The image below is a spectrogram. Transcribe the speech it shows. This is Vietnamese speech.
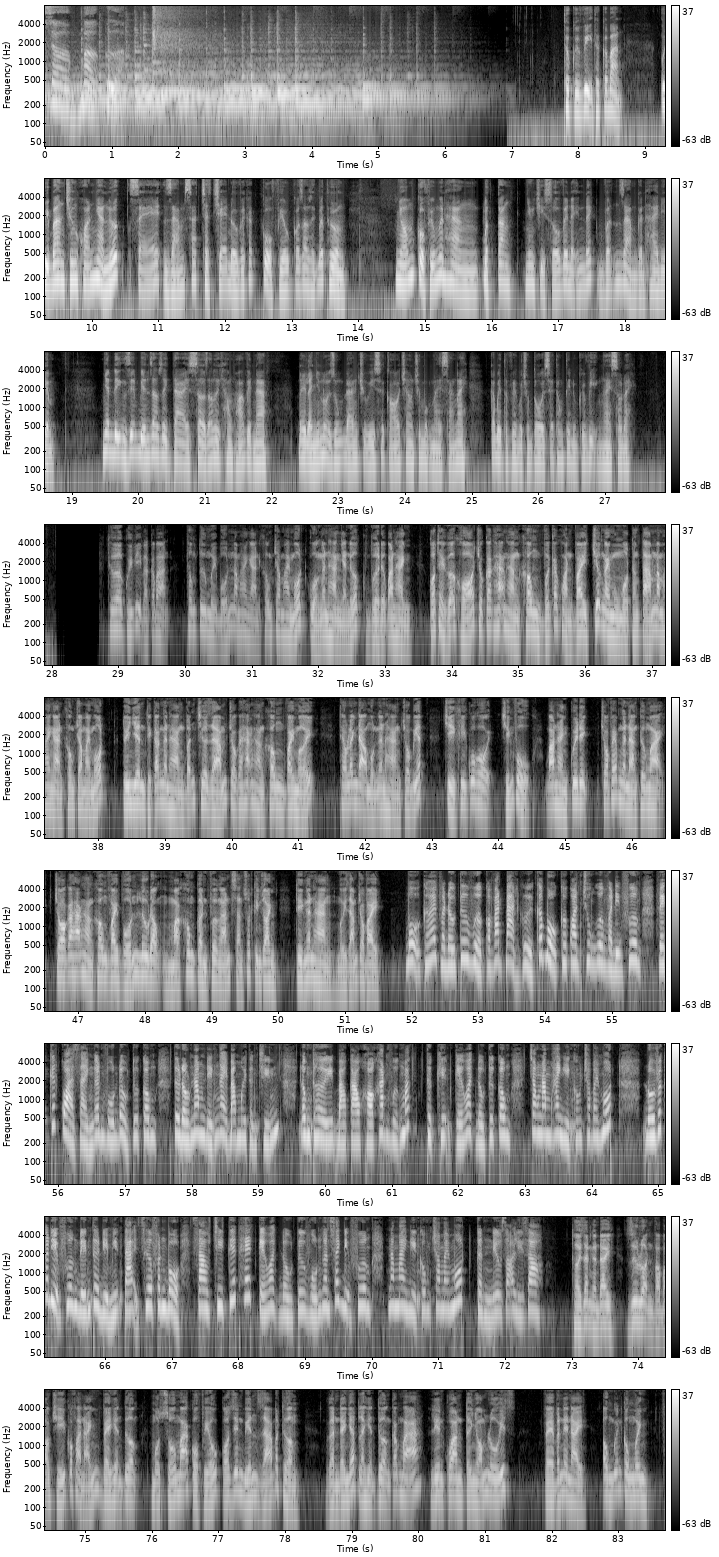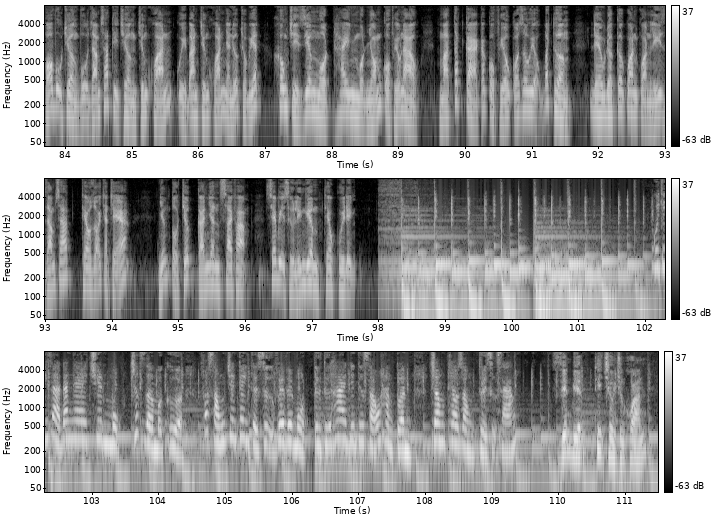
giờ mở cửa. Thưa quý vị, thưa các bạn, Ủy ban chứng khoán nhà nước sẽ giám sát chặt chẽ đối với các cổ phiếu có giao dịch bất thường. Nhóm cổ phiếu ngân hàng bật tăng nhưng chỉ số VN Index vẫn giảm gần 2 điểm. Nhận định diễn biến giao dịch tại Sở Giao dịch Hàng hóa Việt Nam. Đây là những nội dung đáng chú ý sẽ có trong chuyên mục này sáng nay. Các biên tập viên của chúng tôi sẽ thông tin đến quý vị ngay sau đây. Thưa quý vị và các bạn, thông tư 14 năm 2021 của Ngân hàng Nhà nước vừa được ban hành có thể gỡ khó cho các hãng hàng không với các khoản vay trước ngày 1 tháng 8 năm 2021. Tuy nhiên thì các ngân hàng vẫn chưa dám cho các hãng hàng không vay mới. Theo lãnh đạo một ngân hàng cho biết, chỉ khi Quốc hội, Chính phủ ban hành quy định cho phép ngân hàng thương mại cho các hãng hàng không vay vốn lưu động mà không cần phương án sản xuất kinh doanh thì ngân hàng mới dám cho vay. Bộ Kế hoạch và Đầu tư vừa có văn bản gửi các bộ cơ quan trung ương và địa phương về kết quả giải ngân vốn đầu tư công từ đầu năm đến ngày 30 tháng 9, đồng thời báo cáo khó khăn vướng mắc thực hiện kế hoạch đầu tư công trong năm 2021. Đối với các địa phương đến thời điểm hiện tại chưa phân bổ giao chi tiết hết kế hoạch đầu tư vốn ngân sách địa phương năm 2021 cần nêu rõ lý do. Thời gian gần đây, dư luận và báo chí có phản ánh về hiện tượng một số mã cổ phiếu có diễn biến giá bất thường. Gần đây nhất là hiện tượng các mã liên quan tới nhóm Louis về vấn đề này, ông Nguyễn Công Minh, Phó vụ trưởng vụ giám sát thị trường chứng khoán, Ủy ban chứng khoán nhà nước cho biết, không chỉ riêng một hay một nhóm cổ phiếu nào mà tất cả các cổ phiếu có dấu hiệu bất thường đều được cơ quan quản lý giám sát, theo dõi chặt chẽ. Những tổ chức cá nhân sai phạm sẽ bị xử lý nghiêm theo quy định. Quý thính giả đang nghe chuyên mục Trước giờ mở cửa phát sóng trên kênh Thời sự VV1 từ thứ 2 đến thứ 6 hàng tuần trong theo dòng Thời sự sáng. Diễn biến thị trường chứng khoán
